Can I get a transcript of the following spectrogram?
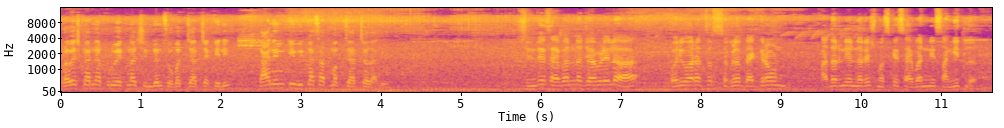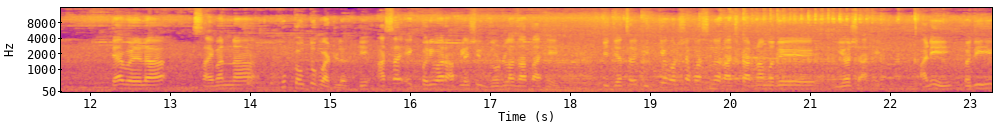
प्रवेश करण्यापूर्वी एकनाथ शिंदेसोबत चर्चा केली. काय नेमकी विकासात्मक चर्चा झाली? शिंदे साहेबांना ज्या वेळेला परिवाराचं सगळं बॅकग्राऊंड आदरणीय नरेश म्हस्के साहेबांनी सांगितलं त्यावेळेला साहेबांना खूप कौतुक वाटलं की असा एक परिवार आपल्याशी जोडला जात आहे की ज्याचं इतक्या वर्षापासून राजकारणामध्ये यश आहे आणि कधीही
